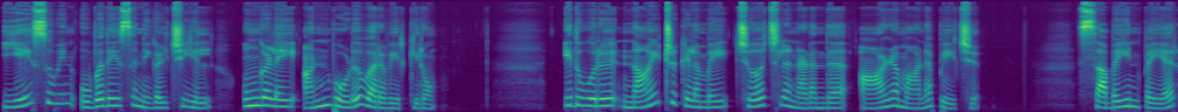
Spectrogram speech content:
இயேசுவின் உபதேச நிகழ்ச்சியில் உங்களை அன்போடு வரவேற்கிறோம். இது ஒரு ஞாயிற்றுக்கிழமை சர்ச்ல நடந்த ஆழமான பேச்சு. சபையின் பெயர்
